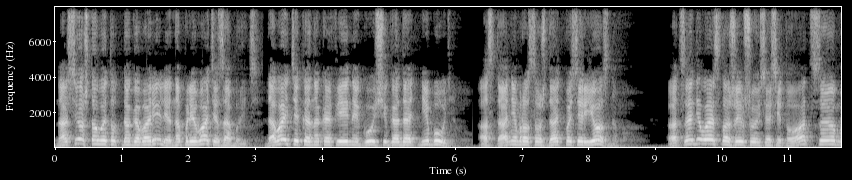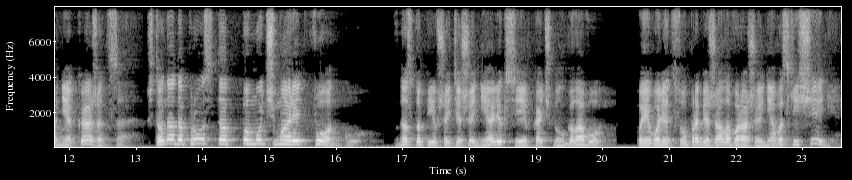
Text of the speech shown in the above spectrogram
на все, что вы тут наговорили, наплевать и забыть. Давайте-ка на кофейной гуще гадать не будем, а станем рассуждать по-серьезному. Оценивая сложившуюся ситуацию, мне кажется, что надо просто помучмарить фонку. В наступившей тишине Алексеев качнул головой. По его лицу пробежало выражение восхищения.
